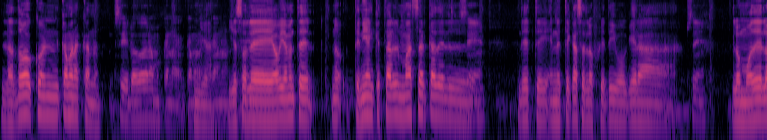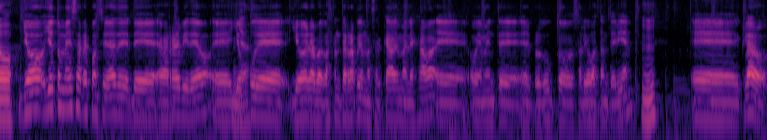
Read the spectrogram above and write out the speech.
Las dos con cámaras Canon. Sí, los dos éramos cámaras. Canon. Y eso Eh, le, obviamente, no, tenían que estar más cerca del, Sí, de este, en este caso el objetivo, que era sí. Los modelos. Yo, yo tomé esa responsabilidad de, de agarrar el video. eh, yo Ya. pude, yo era ba- bastante rápido, me acercaba y me alejaba. eh, obviamente el producto salió bastante bien. ¿Mm? Eh, claro,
